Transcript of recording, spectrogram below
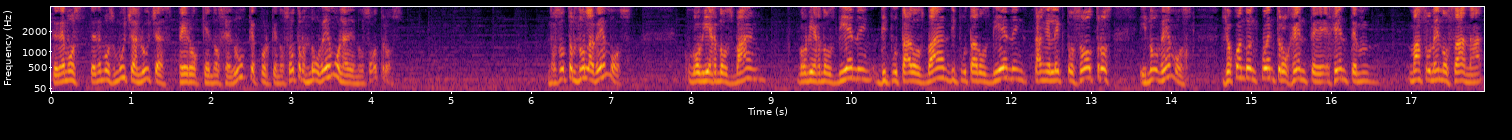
Tenemos, tenemos muchas luchas, pero que nos eduque, porque nosotros no vemos la de nosotros. Nosotros no la vemos. Gobiernos van, gobiernos vienen, diputados van, diputados vienen, están electos otros, y no vemos. Yo cuando encuentro gente, gente más o menos sana,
